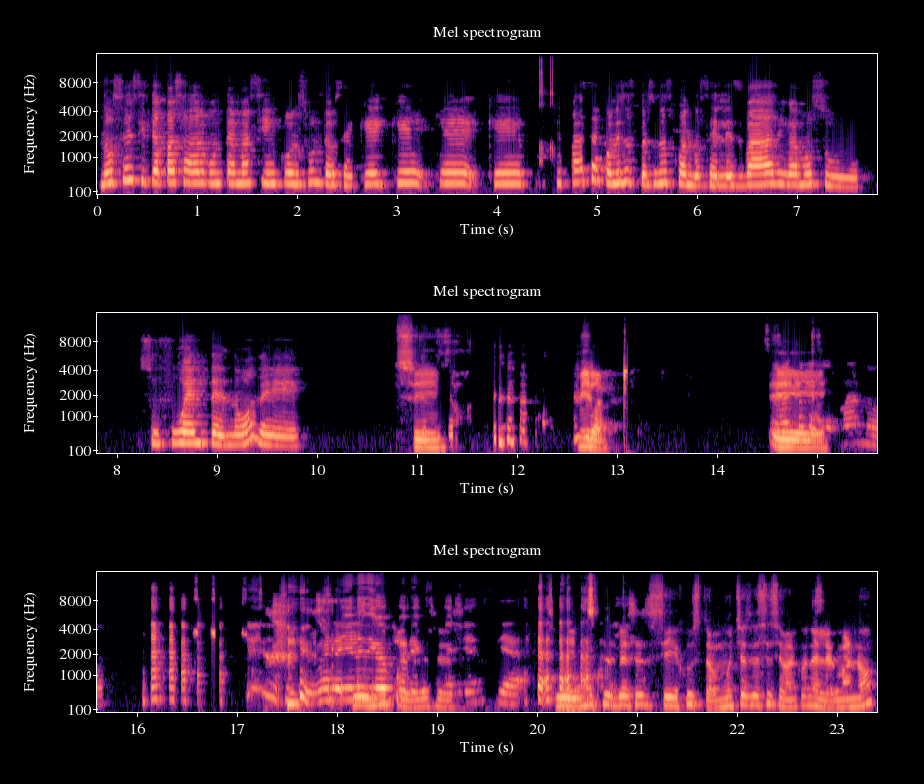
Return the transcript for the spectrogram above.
no sé si te ha pasado algún tema así en consulta, o sea, ¿qué, qué, qué, qué, qué pasa con esas personas cuando se les va, digamos, su su fuente, ¿no? De. Sí. Mira. Eh, bueno, yo les digo por experiencia. Sí, muchas veces, sí, justo, muchas veces se van con el hermano,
